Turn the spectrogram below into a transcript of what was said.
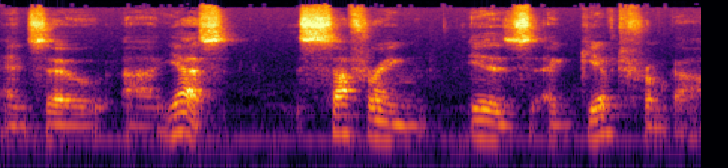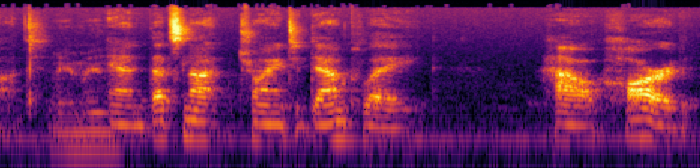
And so, uh, yes, suffering is a gift from God. Amen. And that's not trying to downplay how hard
